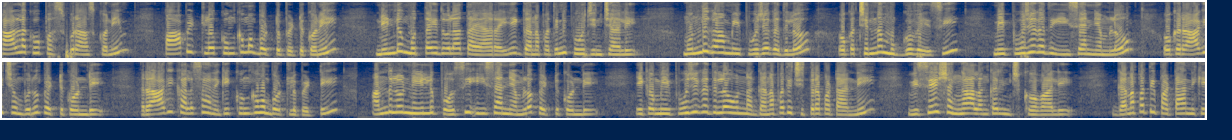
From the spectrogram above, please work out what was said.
కాళ్ళకు పసుపు రాసుకొని పాపిట్లో కుంకుమ బొట్టు పెట్టుకొని నిండు ముత్తైదులా తయారయ్యి గణపతిని పూజించాలి. ముందుగా మీ పూజ గదిలో ఒక చిన్న ముగ్గు వేసి మీ పూజ గది ఈశాన్యంలో ఒక రాగి చెంబును పెట్టుకోండి. రాగి కలశానికి కుంకుమ బొట్లు పెట్టి అందులో నీళ్ళు పోసి ఈశాన్యంలో పెట్టుకోండి. ఇక మీ పూజ గదిలో ఉన్న గణపతి చిత్రపటాన్ని విశేషంగా అలంకరించుకోవాలి. గణపతి పటానికి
